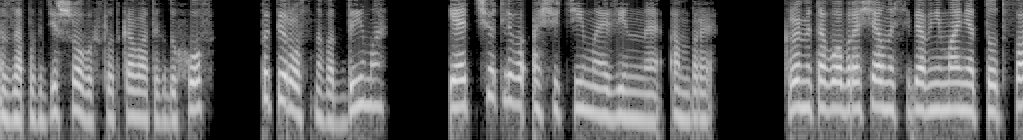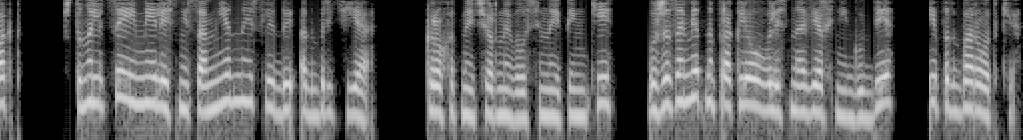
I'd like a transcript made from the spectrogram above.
Запах дешевых сладковатых духов, папиросного дыма и отчетливо ощутимое винное амбре. Кроме того, обращал на себя внимание тот факт, что на лице имелись несомненные следы от бритья. Крохотные черные волосяные пеньки уже заметно проклевывались на верхней губе и подбородке.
